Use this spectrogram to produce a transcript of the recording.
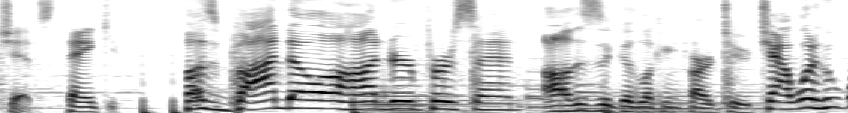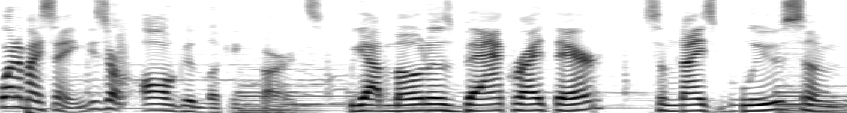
Chips. Thank you. Husbando 100%. Oh, this is a good looking card too. Chat, what, who, what am I saying? These are all good looking cards. We got Mona's back right there. Some nice blue, some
